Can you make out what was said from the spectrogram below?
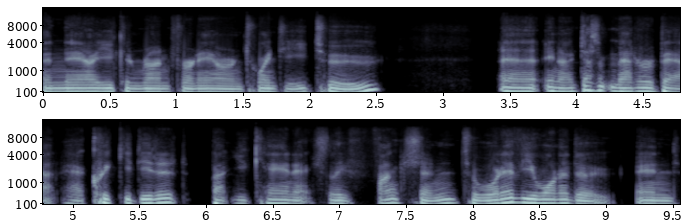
and now you can run for an hour and twenty-two. Uh, you know, it doesn't matter about how quick you did it, but you can actually function to whatever you want to do, and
